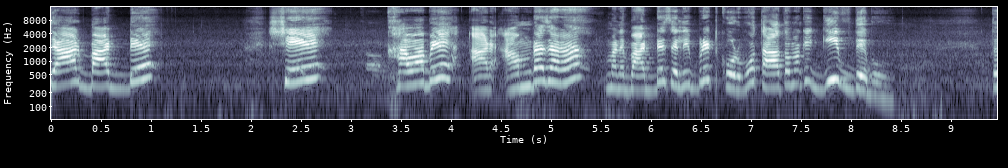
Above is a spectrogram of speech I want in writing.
যার বার্থডে সে খাওয়াবে আর আমরা যারা মানে বার্থডে সেলিব্রেট করব তারা তোমাকে গিফট দেব। তো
